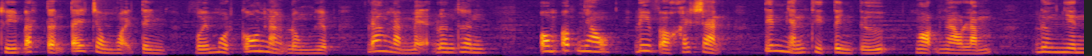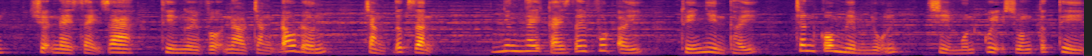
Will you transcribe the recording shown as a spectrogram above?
Thúy bắt tận tay chồng ngoại tình với một cô nàng đồng nghiệp đang làm mẹ đơn thân. Ôm ấp nhau, đi vào khách sạn, tin nhắn thì tình tứ, ngọt ngào lắm. Đương nhiên, chuyện này xảy ra thì người vợ nào chẳng đau đớn, chẳng tức giận. Nhưng ngay cái giây phút ấy, Thúy nhìn thấy chân cô mềm nhũn chỉ muốn quỵ xuống tức thì,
